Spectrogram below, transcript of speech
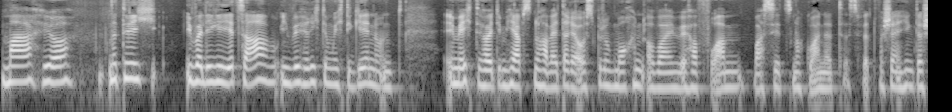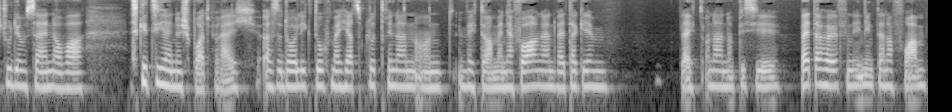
Ma, ja, natürlich überlege ich jetzt auch, in welche Richtung möchte ich gehen und ich möchte heute im Herbst noch eine weitere Ausbildung machen, aber in welcher Form weiß ich jetzt noch gar nicht. Es wird wahrscheinlich irgendein Studium sein, aber es geht sicher in den Sportbereich. Also da liegt doch mein Herzblut drinnen und ich möchte auch meine Erfahrungen weitergeben, vielleicht anderen ein bisschen weiterhelfen in irgendeiner Form.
